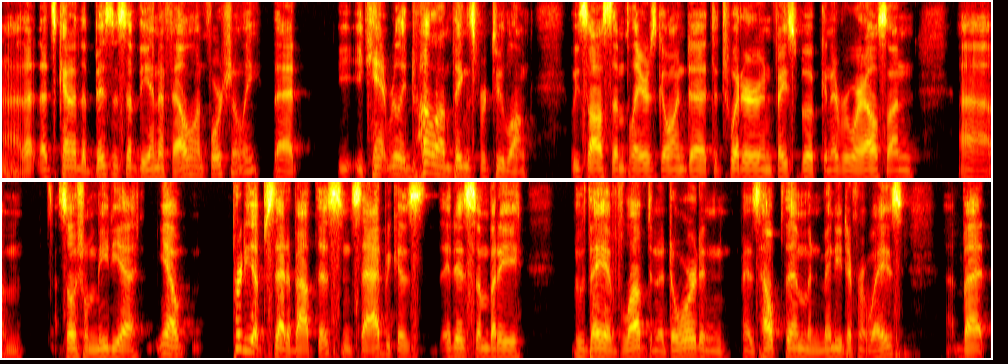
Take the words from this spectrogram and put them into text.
Uh, mm-hmm. That, that's kind of the business of the NFL, unfortunately, that you, you can't really dwell on things for too long. We saw some players going to, to Twitter and Facebook and everywhere else on um, social media, you know, pretty upset about this and sad because it is somebody who they have loved and adored and has helped them in many different ways. But,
